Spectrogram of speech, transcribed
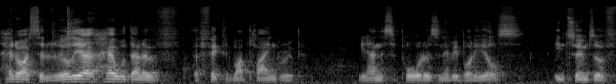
had I said it earlier, how would that have affected my playing group? You know, and the supporters and everybody else in terms of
